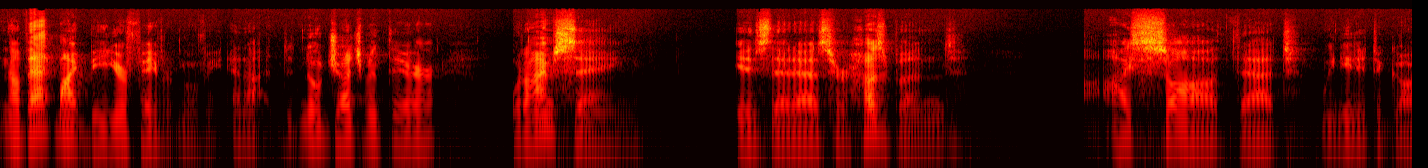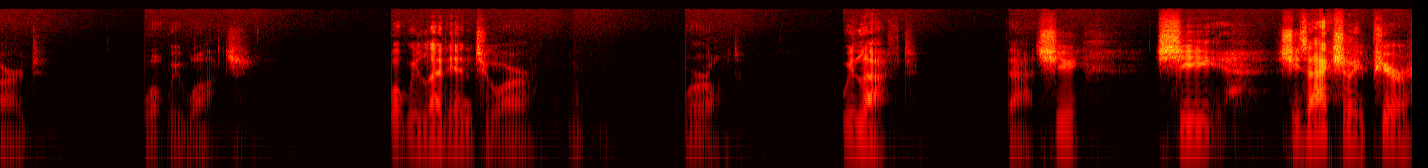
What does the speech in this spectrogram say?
now that might be your favorite movie, and I, no judgment there. What I'm saying is that as her husband, I saw that we needed to guard what we watch, what we let into our world. We left that. She, she, she's actually pure.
